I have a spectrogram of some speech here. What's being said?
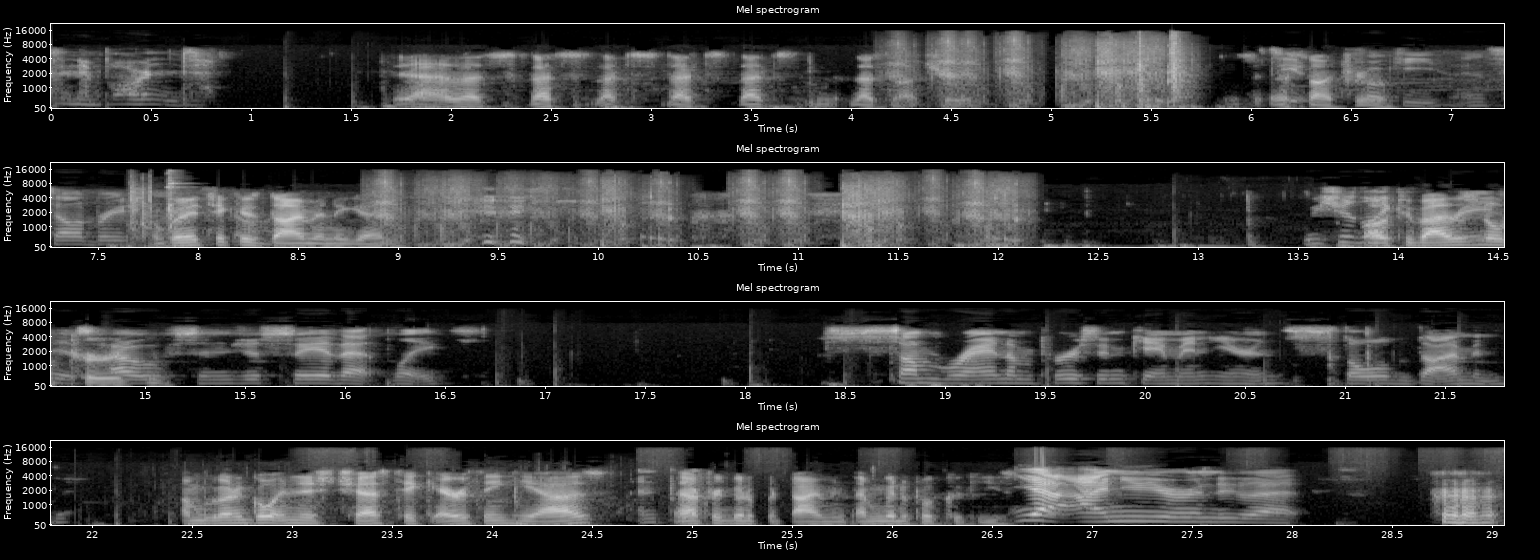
Wasn't important. Yeah, that's that's that's that's that's that's not true. That's, that's not true. Cookie in celebration. I'm gonna take his diamond again. we should Oh, like too bad there's raid no his turd. house and just say that like some random person came in here and stole the diamond I'm gonna go in his chest, take everything he has, and and after I'm gonna put diamond, I'm gonna put cookies. Yeah, I knew you were gonna do that.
